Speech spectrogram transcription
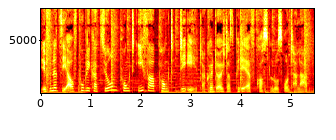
Ihr findet sie auf publikation.ifa.de. Da könnt ihr euch das PDF kostenlos runterladen.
